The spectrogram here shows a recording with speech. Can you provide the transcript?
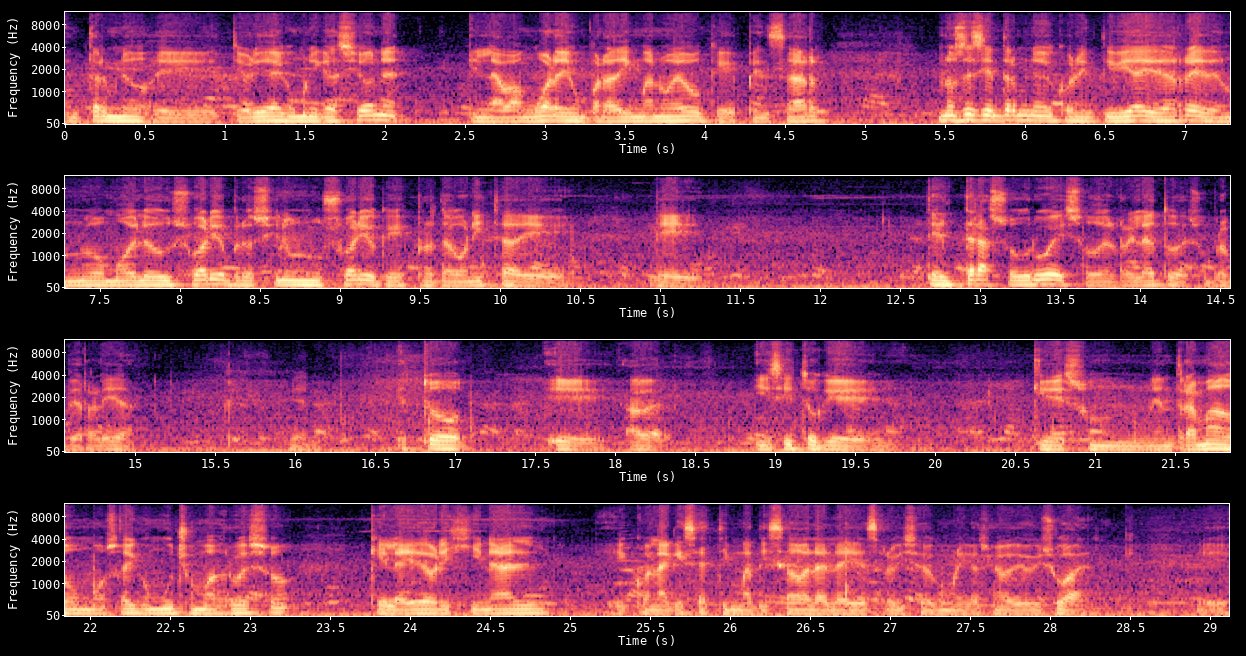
en términos de teoría de comunicación en, la vanguardia de un paradigma nuevo que es pensar, no sé si en términos de conectividad y de red, en un nuevo modelo de usuario, pero sí en un usuario que es protagonista de, de- del trazo grueso del relato de su propia realidad. Bien. Esto, eh, a ver, insisto que, que es un entramado, un mosaico mucho más grueso que la idea original eh, con la que se ha estigmatizado la ley de servicio de comunicación audiovisual. Eh,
